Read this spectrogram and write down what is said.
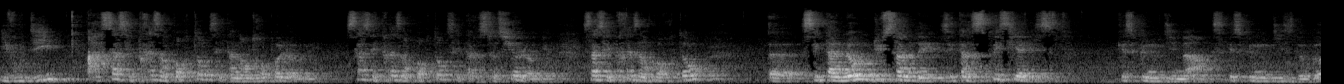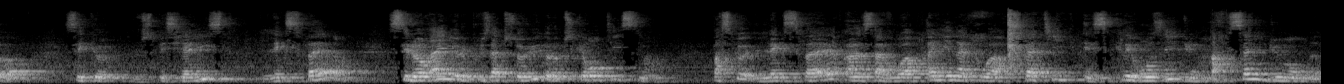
il vous dit Ah, ça c'est très important, c'est un anthropologue. Ça, c'est très important, c'est un sociologue. Ça, c'est très important, euh, c'est un homme du scindé, c'est un spécialiste. Qu'est-ce que nous dit Marx? Qu'est-ce que nous disent Debord C'est que spécialiste, l'expert, c'est le règne le plus absolu de l'obscurantisme. Parce que l'expert a un savoir aliénatoire, statique et sclérosé d'une parcelle du monde.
